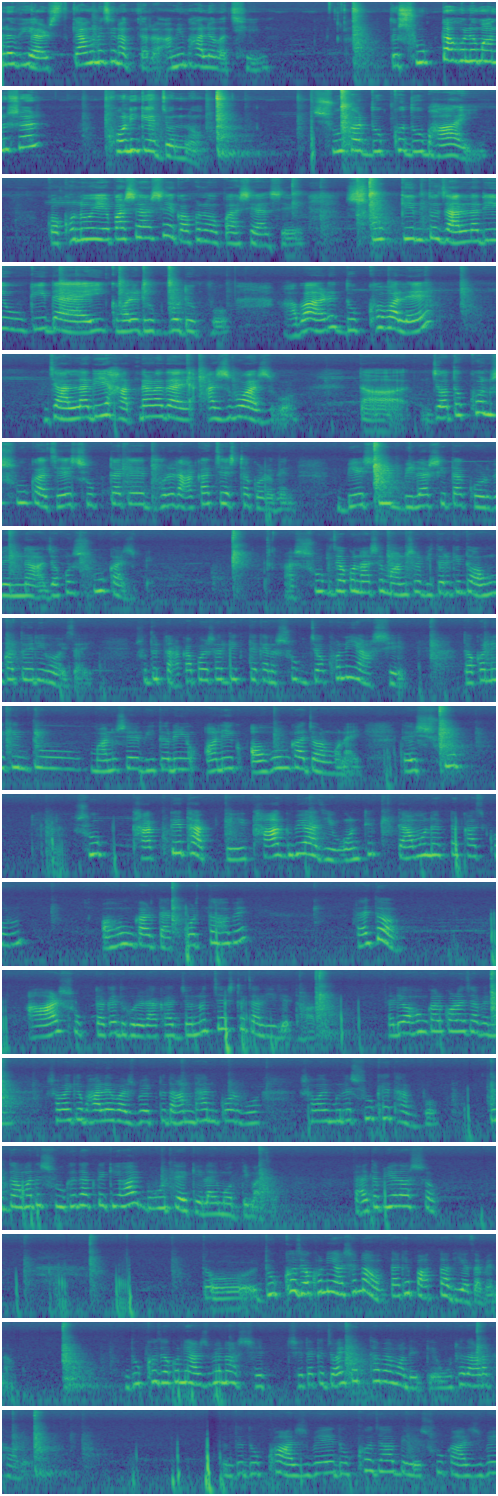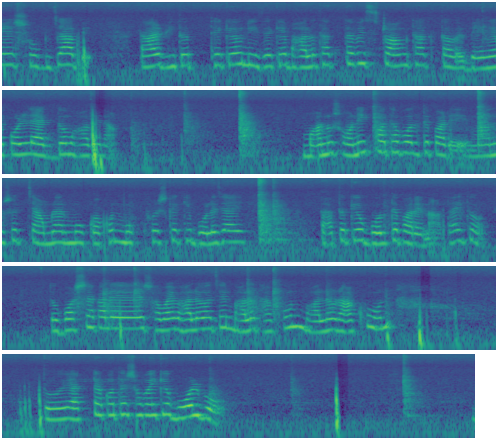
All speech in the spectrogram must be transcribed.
Hello viewers কেমন আছেন আপনারা? আমি ভালো আছি। তো সুখটা হলো মানুষের ক্ষণিকের জন্য। সুখ আর দুঃখ দু ভাই। কখনো এ পাশে আসে, কখনো ও পাশে আসে। সুখ কিন্তু জানলা দিয়ে উকি দেয়, ঘরে ঢুকবো ঢুকবো। আবার দুঃখ বলে, জানলা দিয়ে হাত নাড়া দেয়, আসব আসব। তা যতক্ষণ সুখ আছে, সুখটাকে ধরে রাখার চেষ্টা করবেন। বেশি বিলাসিতা করবেন না, যখন সুখ আসবে। আর সুখ যখন আসে, মানুষের ভিতরে কিন্তু অহংকার তৈরি হয়ে যায়। শুধু টাকা পয়সার দিক থেকে না, সুখ যখনই আসে, তখনই কিন্তু মানুষের ভিতরে অনেক অহংকার জন্ম নেয়। তাই সুখ সুখ থাকতে থাকতে, থাকবে আজীবন, ঠিক তেমন একটা কাজ করুন। অহংকার ত্যাগ করতে হবে, তাই তো? আর সুখটাকে ধরে রাখার জন্য চেষ্টা চালিয়ে যেতে হবে। তাহলে অহংকার করা যাবে না। সবাইকে ভালোবাসবো, একটু দান ধান করব, সবাই মিলে সুখে থাকব। কিন্তু আমাদের সুখে থাকতে কি হয়? ভূতে কেলায় মধ্যে মাঝে তাই তো প্রিয় দর্শক। তো দুঃখ যখনই আসে না, তাকে পাত্তা দেওয়া যাবে না। দুঃখ যখনই আসবে না সেটাকে জয় করতে হবে আমাদেরকে, উঠে দাঁড়াতে হবে। কিন্তু দুঃখ আসবে, দুঃখ যাবে, সুখ আসবে, সুখ যাবে। তার ভিতর থেকেও নিজেকে ভালো থাকতে হবে স্ট্রং থাকতে হবে। ভেঙে পড়লে একদম হবে না। মানুষ অনেক কথা বলতে পারে। মানুষের চামড়ার মুখ কখন মুখ ফসকে কি বলে যায় তা তো কেউ বলতে পারে না, তাই তো? তো বর্ষাকালে সবাই ভালো আছেন, ভালো থাকুন, ভালো রাখুন। তো একটা কথা সবাইকে বলব,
